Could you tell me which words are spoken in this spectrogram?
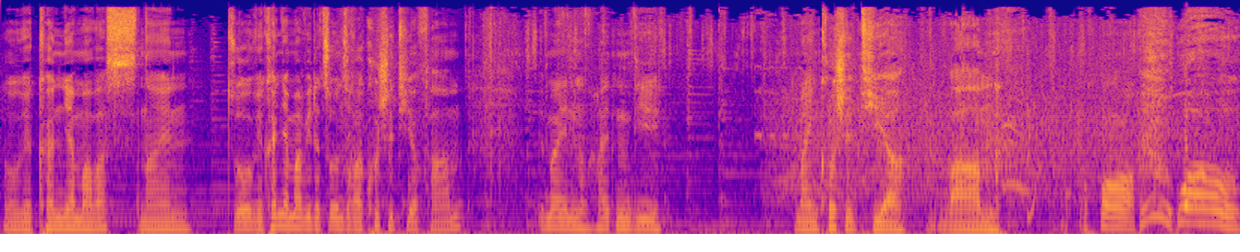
So, wir können ja mal was... Nein. So, wir können ja mal wieder zu unserer Kuscheltierfarm. Immerhin halten die mein Kuscheltier warm. Oh, wow!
